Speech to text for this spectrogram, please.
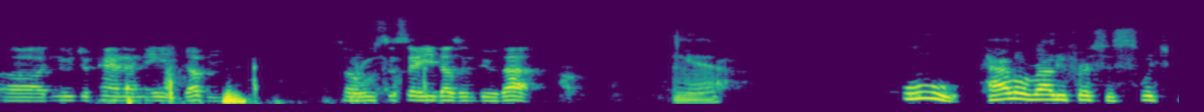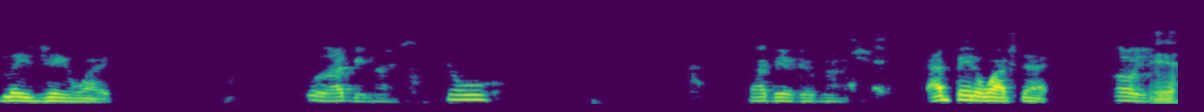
uh, New Japan and AEW. So who's to say he doesn't do that? Yeah. Ooh, Kyle O'Reilly versus Switchblade Jay White. Well, that'd be nice. Ooh. That'd be a good match. I'd pay to watch that. Oh yeah. Yeah.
